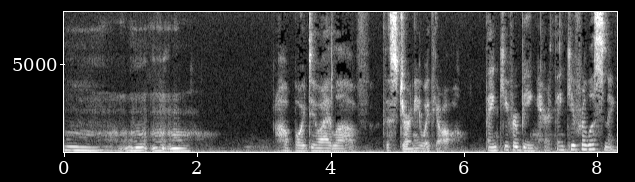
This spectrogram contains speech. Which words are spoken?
Mm, mm, mm, oh boy, do I love this journey with y'all. Thank you for being here. Thank you for listening.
